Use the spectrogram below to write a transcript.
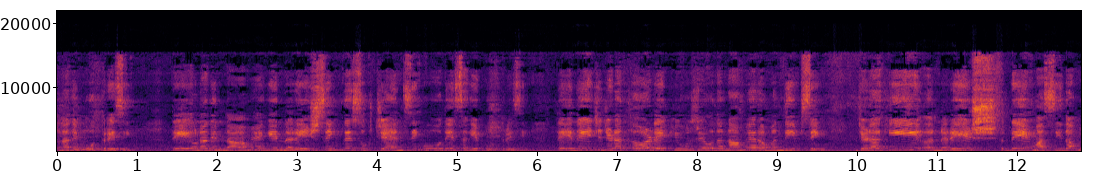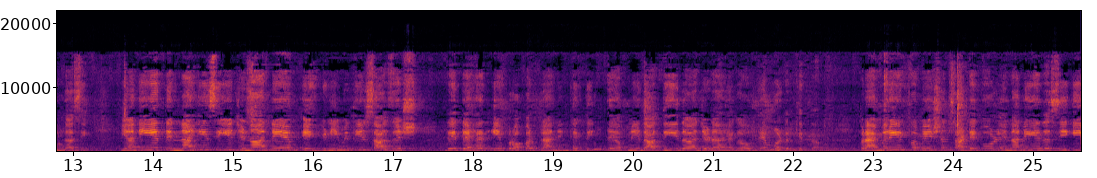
ਉਹਨਾਂ ਦੇ ਪੋਤਰੇ ਸੀ। ਤੇ ਉਹਨਾਂ ਦੇ ਨਾਮ ਹੈਗੇ ਨਰੇਸ਼ ਸਿੰਘ ਤੇ ਸੁਖਚੈਨ ਸਿੰਘ, ਉਹ ਉਹਦੇ ਸਗੇ ਪੋਤਰੇ ਸੀ। ਤੇ ਇਹਦੇ ਵਿੱਚ ਜਿਹੜਾ ਥਰਡ ਐਕਿਊਜ਼ਡ ਹੈ, ਉਹਦਾ ਨਾਮ ਹੈ ਰਮਨਦੀਪ ਸਿੰਘ, ਜਿਹੜਾ ਕਿ ਨਰੇਸ਼ ਦੇ ਮਾਸੀ ਦਾ ਮੁੰਡਾ ਸੀ। ਯਾਨੀ ਇਹ ਤਿੰਨਾਂ ਹੀ ਸੀ ਜਿਨ੍ਹਾਂ ਨੇ ਇੱਕ ਗਿਣੀ ਮਿਥੀ ਸਾਜ਼ਿਸ਼ ਦੇ ਤਹਿਤ ਇਹ ਪ੍ਰੋਪਰ ਪਲੈਨਿੰਗ ਕੀਤੀ ਤੇ ਆਪਣੀ ਦਾਦੀ ਦਾ ਜਿਹੜਾ ਹੈਗਾ ਉੱਤੇ ਮਰਡਰ ਕੀਤਾ। ਪ੍ਰਾਇਮਰੀ ਇਨਫੋਰਮੇਸ਼ਨ ਸਾਡੇ ਕੋਲ ਇਹਨਾਂ ਨੇ ਇਹ ਦੱਸੀ ਕਿ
